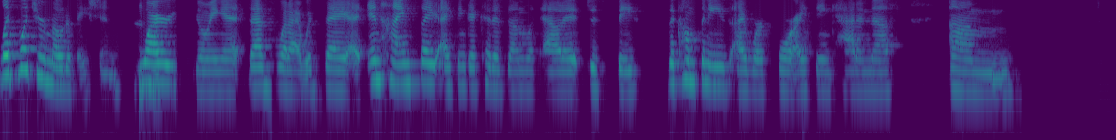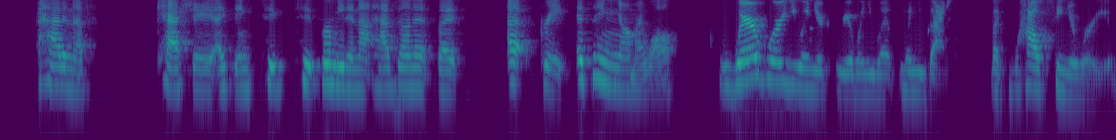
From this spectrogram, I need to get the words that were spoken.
like what's your motivation mm-hmm. why are you doing it that's what i would say in hindsight i think i could have done without it just based the companies i work for i think had enough um had enough cachet i think to to for me to not have done it but uh, great it's hanging on my wall where were you in your career when you went when you got it like how senior were you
